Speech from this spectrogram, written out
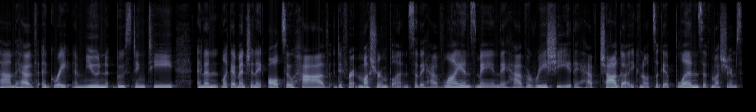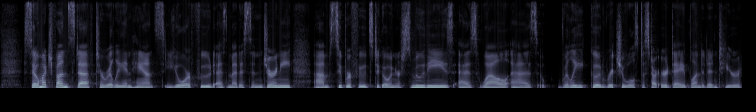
Um, they have a great immune boosting tea. And then, like I mentioned, they also have different mushroom blends. So they have lion's mane, they have reishi, they have chaga. You can also get blends of mushrooms. So much fun stuff to really enhance your food as medicine journey. Um, superfoods to go in your smoothies, as well as really good rituals to start your day blended into your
